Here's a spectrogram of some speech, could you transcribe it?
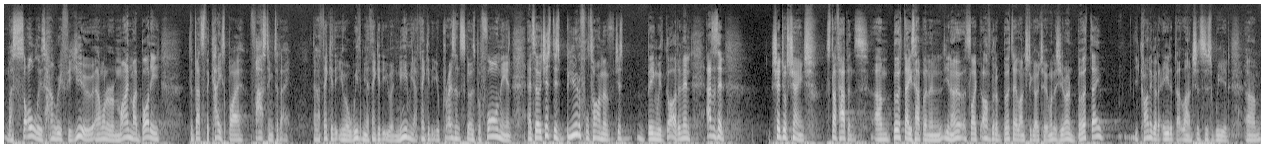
my soul is hungry for you, and I want to remind my body that that's the case by fasting today. And I thank you that you are with me. I thank you that you are near me. I thank you that your presence goes before me. And, and so it's just this beautiful time of just being with God. And then, as I said, schedules change. Stuff happens. Um, birthdays happen. And, you know, it's like, oh, I've got a birthday lunch to go to. And when it's your own birthday, you kind of got to eat at that lunch. It's just weird. Um,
